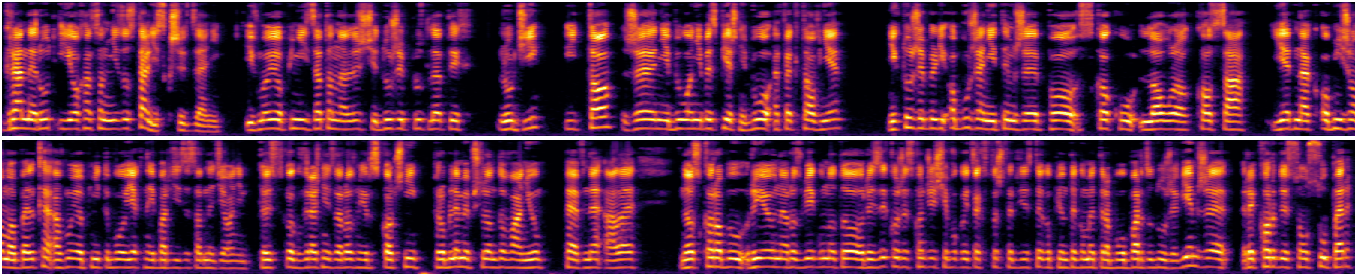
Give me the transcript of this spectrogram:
Granerud i Johansson nie zostali skrzywdzeni. I w mojej opinii za to należy się duży plus dla tych ludzi i to, że nie było niebezpiecznie, było efektownie. Niektórzy byli oburzeni tym, że po skoku Lauro Kosa jednak obniżono belkę, a w mojej opinii to było jak najbardziej zasadne działanie. To jest skok wyraźnie za rozmiar skoczni, problemy przy lądowaniu pewne, ale no skoro był Rio na rozbiegu, no to ryzyko, że skończy się w okolicach 145 metra było bardzo duże. Wiem, że rekordy są super,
